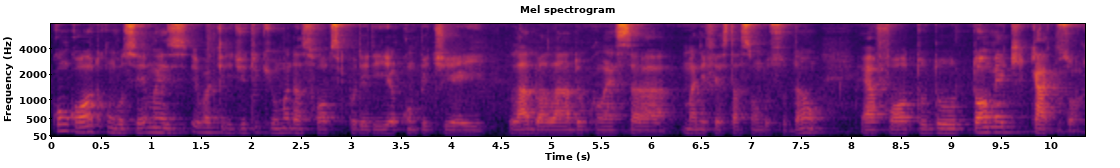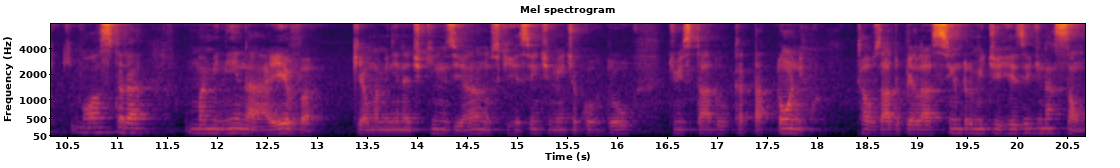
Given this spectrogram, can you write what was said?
concordo com você, mas eu acredito que uma das fotos que poderia competir aí lado a lado com essa manifestação do Sudão é a foto do Tomek Kakzor, que mostra uma menina, a Eva, que é uma menina de 15 anos que recentemente acordou de um estado catatônico causado pela síndrome de resignação.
